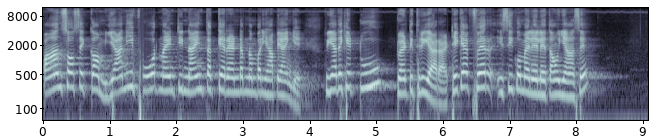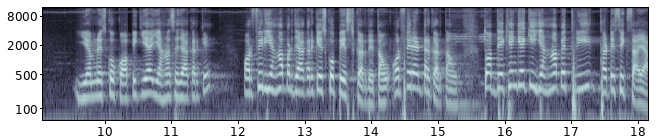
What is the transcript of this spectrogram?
500 से कम, यानी 499 तक के रैंडम नंबर यहाँ पे आएँगे। तो यहाँ देखिए 223 आ रहा है, ठीक है? फिर इसी को मैं ले लेता हूँ यहाँ से। ये हमने इसको कॉपी किया यहाँ से जाकर के और फिर यहाँ पर जाकर के इसको पेस्ट कर देता हूँ, और फिर एंटर करता हूँ। तो अब देखेंगे कि यहाँ पे 336 आया।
